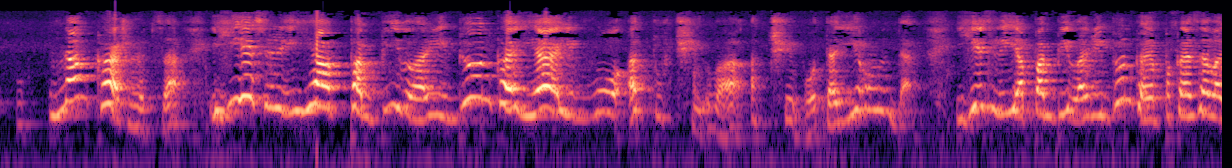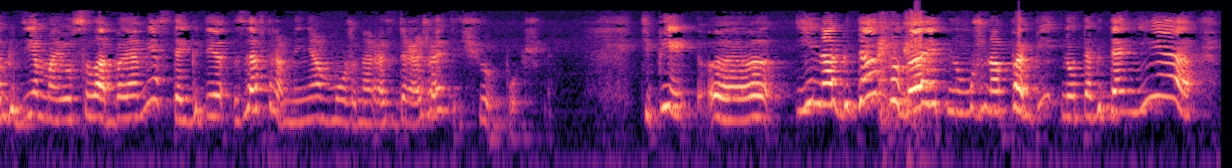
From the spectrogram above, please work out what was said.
нам кажется, если я побила ребенка, я его отучила от чего-то, ерунда. Если я побила ребенка, я показала, где мое слабое место, и где завтра меня можно раздражать еще больше. Теперь э, иногда бывает нужно побить, но тогда не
